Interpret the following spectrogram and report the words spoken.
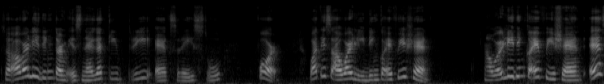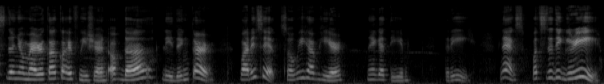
So, our leading term is negative 3x raised to 4. What is our leading coefficient? Our leading coefficient is the numerical coefficient of the leading term. What is it? So, we have here negative 3. Next, what's the degree?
